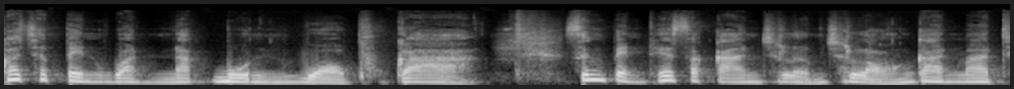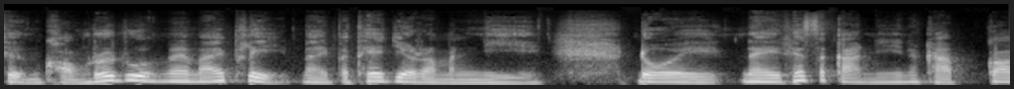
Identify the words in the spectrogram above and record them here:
ก็จะเป็นวันนักบุญวอลพูกาซึ่งเป็นเทศกาลเฉลิมฉลองการมาถึงของฤดูใบไม้ผลิในประเทศเยอรมนี โดยในเทศกาลนี้นะครับก็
